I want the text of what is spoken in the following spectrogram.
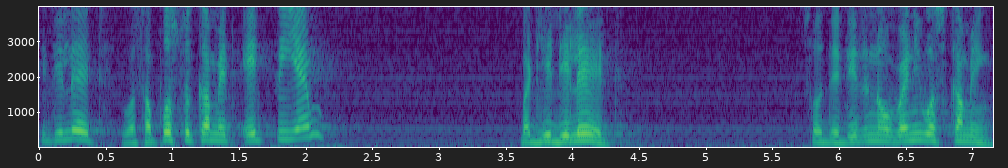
He delayed. He was supposed to come at 8 p.m., but he delayed. So they didn't know when he was coming.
